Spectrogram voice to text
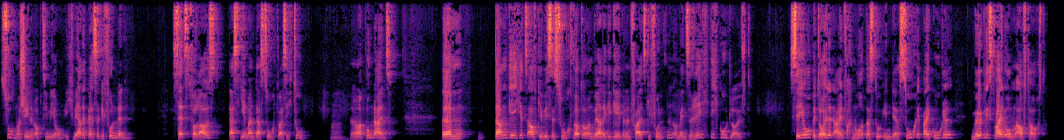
Suchmaschinenoptimierung. Ich werde besser gefunden. Setzt voraus, dass jemand das sucht, was ich tue. Mhm. Ja, Punkt eins. Ähm, dann gehe ich jetzt auf gewisse Suchwörter und werde gegebenenfalls gefunden. Und wenn es richtig gut läuft, SEO bedeutet einfach nur, dass du in der Suche bei Google möglichst weit oben auftauchst.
